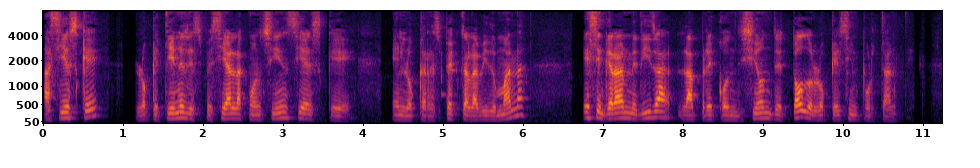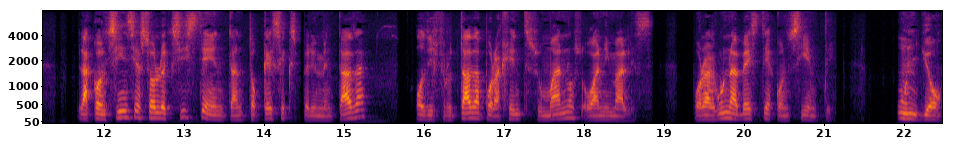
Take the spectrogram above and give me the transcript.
Así es que lo que tiene de especial la conciencia es que, en lo que respecta a la vida humana, es en gran medida la precondición de todo lo que es importante. La conciencia solo existe en tanto que es experimentada o disfrutada por agentes humanos o animales, por alguna bestia consciente, un yo,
